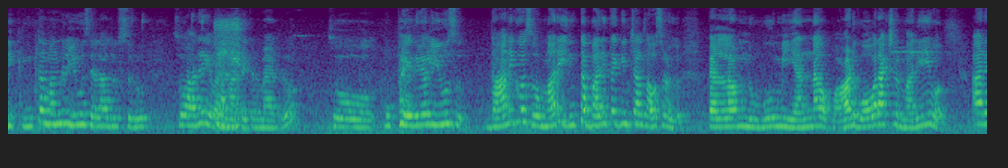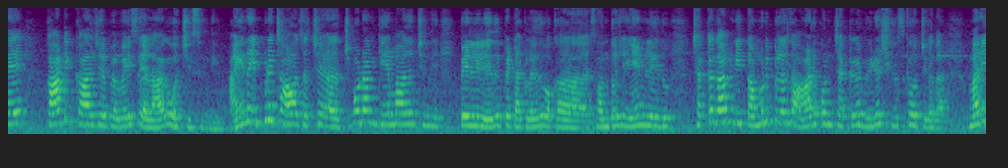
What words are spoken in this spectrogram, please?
నీకు ఇంతమందిని యూస్ ఎలా చూస్తారు సో అదే అన్నమాట ఇక్కడ మ్యాటరు. సో ముప్పై ఐదు వేలు యూస్ దానికోసం మరి ఇంత బరి తగ్గించాల్సిన అవసరం లేదు. పెళ్ళం నువ్వు మీ అన్న వాడు ఓవర్ యాక్షన్ మరీ అరే కాటికి కాల్ చెప్పే వయసు ఎలాగో వచ్చేసింది. అయినా ఇప్పుడే చావ చచ్చే చచ్చిపోవడానికి ఏం బాధ వచ్చింది? పెళ్ళి లేదు పెట్టాక లేదు ఒక సంతోషం ఏం లేదు. చక్కగా నీ తమ్ముడి పిల్లలతో ఆడుకొని చక్కగా వీడియోస్ చూసుకోవచ్చు కదా. మరి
